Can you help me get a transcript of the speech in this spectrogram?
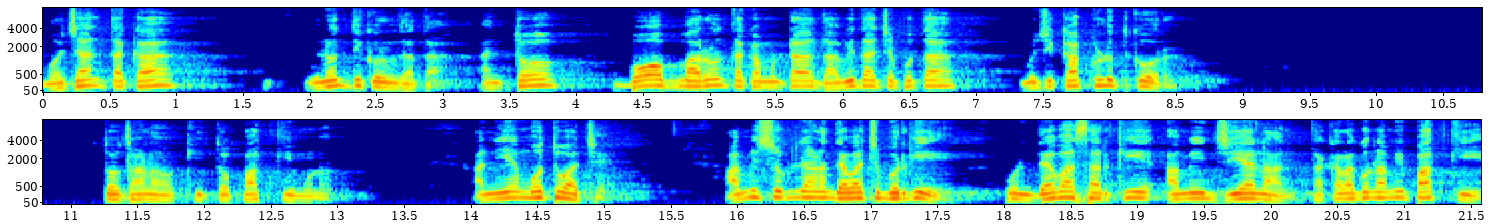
म्हज्यान ताका विनंती करूंक जाता आनी तो बॉब मारून ताका म्हणटा दाविदाचे पुता म्हजी काकळूत कोर तो जाणो की तो पातकी म्हणून आनी हें म्हत्वाचें आमी सगळीं जाणां देवाची भुरगीं पूण देवा सारकी आमी जियेनात ताका लागून आमी पातकी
